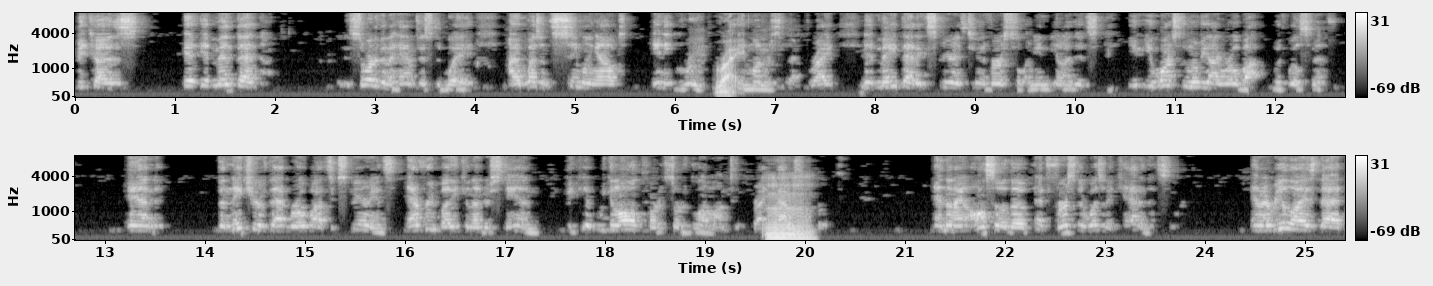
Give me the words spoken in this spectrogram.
because it, it meant that, sort of in a ham-fisted way, I wasn't singling out any group Right. in one respect, right? It made that experience universal. I mean, you know, it's you, you watch the movie I Robot with Will Smith, and the nature of that robot's experience, everybody can understand. We can, we can all sort of, sort of glom onto it, right? That was on purpose. And then I also, the at first there wasn't a cat in that story. And I realized that,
